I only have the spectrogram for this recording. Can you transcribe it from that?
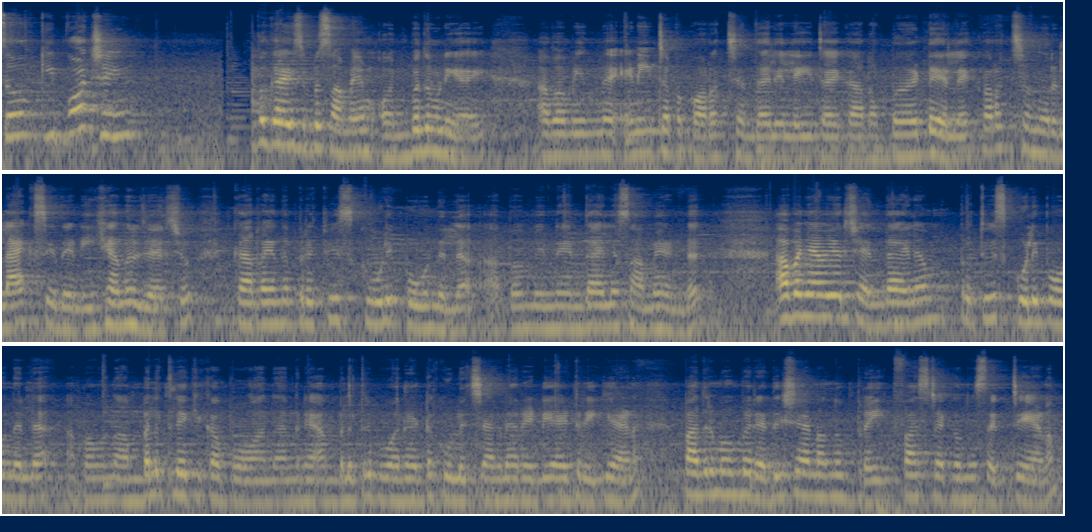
സോ കീപ് വാച്ചിങ് അപ്പോൾ ഗൈസ് ഇപ്പോൾ സമയം ഒൻപത് മണിയായി. അപ്പം ഇന്ന് എണീറ്റപ്പോൾ കുറച്ച് എന്തായാലും ലേറ്റായി കാരണം ബർത്ത്ഡേ അല്ലേ? കുറച്ചൊന്ന് റിലാക്സ് ചെയ്ത് എണീക്കാമെന്ന് വിചാരിച്ചു. കാരണം ഇന്ന് പൃഥ്വി സ്കൂളിൽ പോകുന്നില്ല. അപ്പം പിന്നെ എന്തായാലും സമയമുണ്ട്. അപ്പോൾ ഞാൻ വിചാരിച്ചു എന്തായാലും പൃഥ്വി സ്കൂളിൽ പോകുന്നില്ല. അപ്പം ഒന്ന് അമ്പലത്തിലേക്കൊക്കെ പോകാമെന്ന് അങ്ങനെ അമ്പലത്തിൽ പോകാനായിട്ട് കുളിച്ച് അങ്ങനെ റെഡി ആയിട്ടിരിക്കുകയാണ്. അപ്പോൾ അതിന് മുമ്പ് രതീഷേണ്ട ഒന്ന് ബ്രേക്ക്ഫാസ്റ്റ് ഒക്കെ ഒന്ന് സെറ്റ് ചെയ്യണം.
